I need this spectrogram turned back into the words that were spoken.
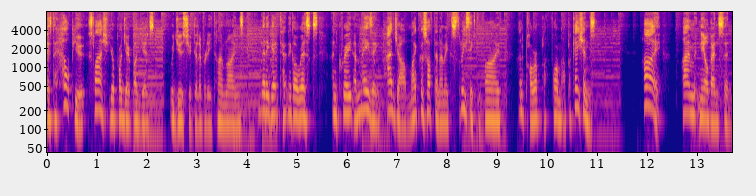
is to help you slash your project budgets, reduce your delivery timelines, mitigate technical risks, and create amazing, agile Microsoft Dynamics 365 and Power Platform applications. Hi, I'm Neil Benson.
